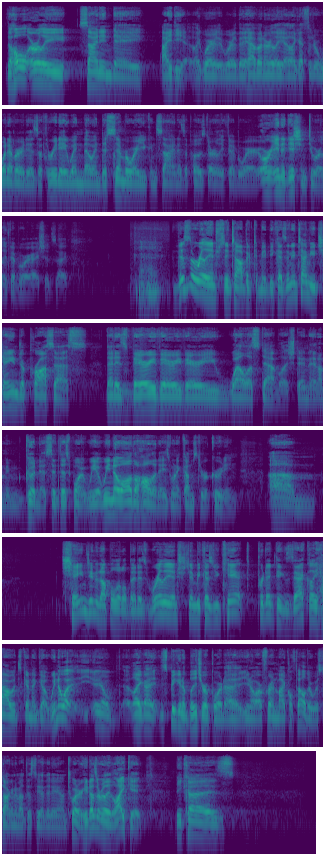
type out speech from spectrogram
the whole early signing day idea, like where where they have an early like a th- whatever it is, a three day window in December where you can sign as opposed to early February, or in addition to early February, I should say. Mm-hmm. This is a really interesting topic to me because anytime you change a process that is very, very, very well established, and, and I mean, goodness, at this point, we we know all the holidays when it comes to recruiting. Um, changing it up a little bit is really interesting because you can't predict exactly how it's going to go. We know what you know. Like I, speaking of Bleacher Report, uh, you know, our friend Michael Felder was talking about this the other day on Twitter. He doesn't really like it because,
